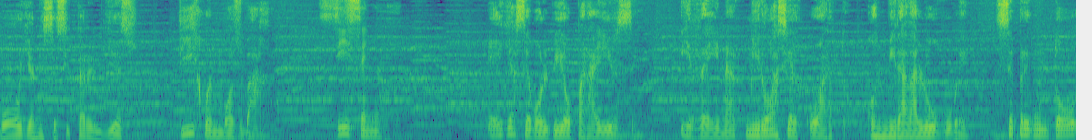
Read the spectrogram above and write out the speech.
Voy a necesitar el yeso, dijo en voz baja. Sí, señor. Ella se volvió para irse y Reina miró hacia el cuarto con mirada lúgubre. Se preguntó,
